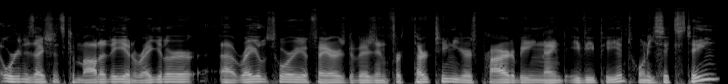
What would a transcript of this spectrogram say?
organization's commodity and regular uh, regulatory affairs division for 13 years prior to being named EVP in 2016.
